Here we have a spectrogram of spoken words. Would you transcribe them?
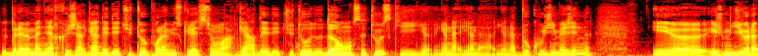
de la même manière que j'ai regardé des tutos pour la musculation, à regarder des tutos de danse et tout, ce qui y en a y en a y en a beaucoup, j'imagine. Et, euh, et je me dis voilà,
